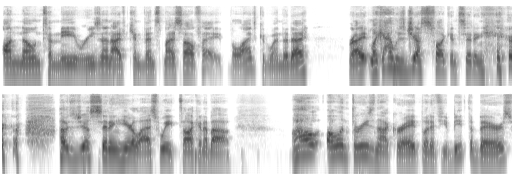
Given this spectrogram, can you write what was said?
unknown to me reason, I've convinced myself, hey, the Lions could win today. Right. Like I was just fucking sitting here. I was just sitting here last week talking about, well, 0 and 3 is not great, but if you beat the Bears,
